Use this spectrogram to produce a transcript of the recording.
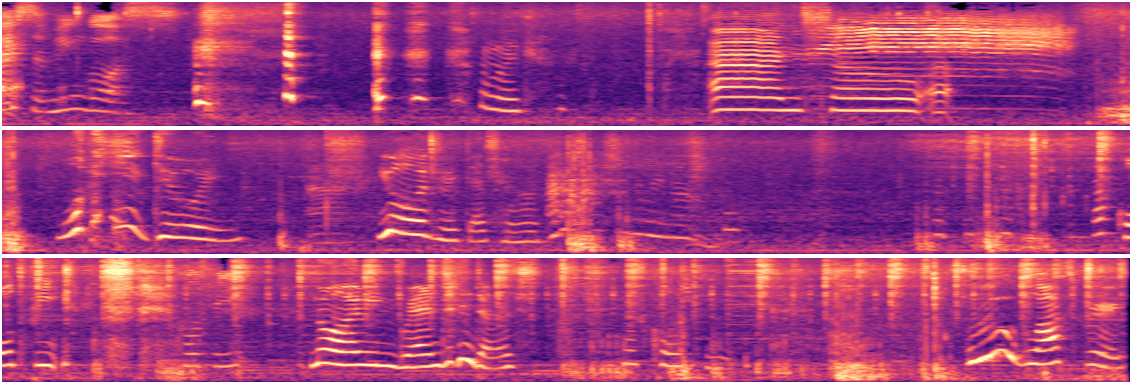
Nice amigos. oh my god. And so, uh, what are you doing? You always make that sound. I don't actually really know. That's cold feet. Cold feet. No, I mean Brandon does. That's cold feet. Ooh, Bloxburg.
